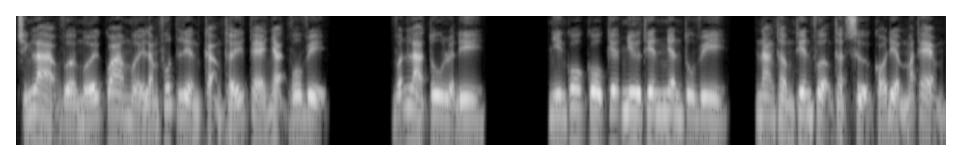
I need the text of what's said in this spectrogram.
chính là vừa mới qua 15 phút liền cảm thấy kẻ nhạt vô vị. Vẫn là tu luyện đi. Nhìn cô cô kiếp như thiên nhân tu vi, nàng thẩm thiên phượng thật sự có điểm mắt thèm.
